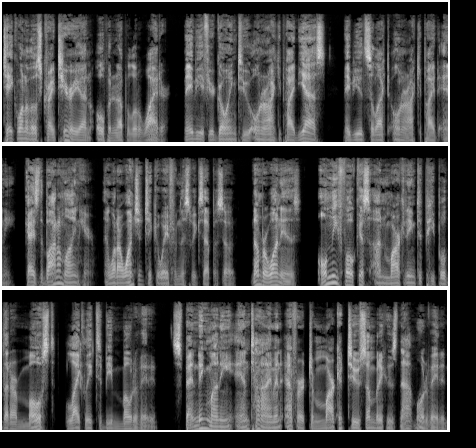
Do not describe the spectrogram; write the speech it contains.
take one of those criteria and open it up a little wider. Maybe if you're going to owner occupied, yes, maybe you'd select owner occupied any. Guys, the bottom line here and what I want you to take away from this week's episode. Number one is only focus on marketing to people that are most likely to be motivated. Spending money and time and effort to market to somebody who's not motivated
